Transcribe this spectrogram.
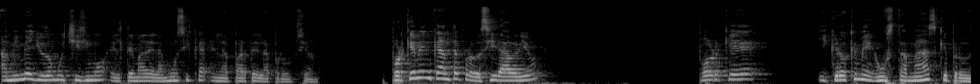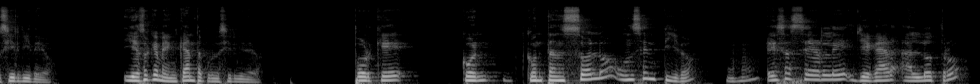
a mí me ayudó muchísimo el tema de la música en la parte de la producción. ¿Por qué me encanta producir audio? Porque, y creo que me gusta más que producir video. Y eso que me encanta producir video. Porque con, con tan solo un sentido es hacerle llegar al otro.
